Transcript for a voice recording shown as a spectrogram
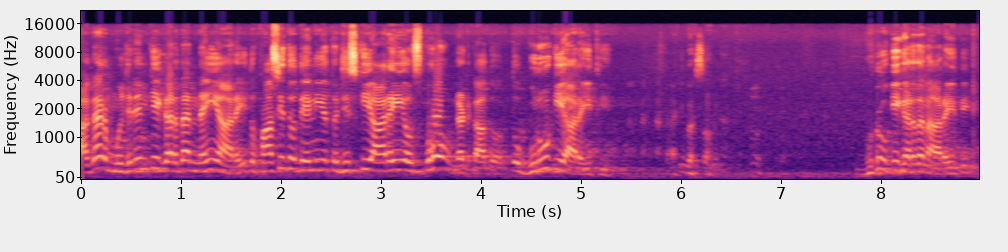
अगर मुजरिम की गर्दन नहीं आ रही तो फांसी तो देनी है तो जिसकी आ रही है उसको लटका दो। तो गुरु की आ रही थी। बस गुरु की गर्दन आ रही थी।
